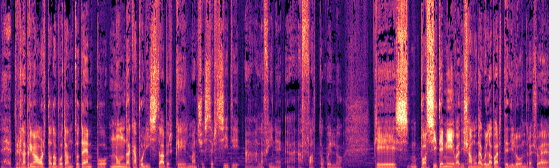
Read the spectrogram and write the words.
eh, per la prima volta dopo tanto tempo non da capolista, perché il Manchester City eh, alla fine ha fatto quello che un po' si temeva, diciamo, da quella parte di Londra, cioè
